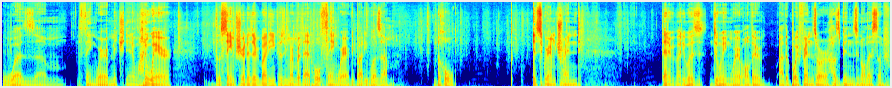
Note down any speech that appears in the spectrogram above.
was um, the thing where Mitch didn't want to wear the same shirt as everybody because remember that whole thing where everybody was um the whole Instagram trend that everybody was doing where all their either boyfriends or husbands and all that stuff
